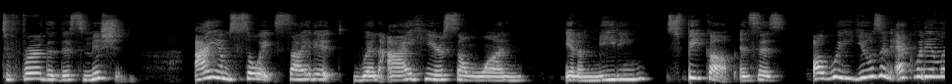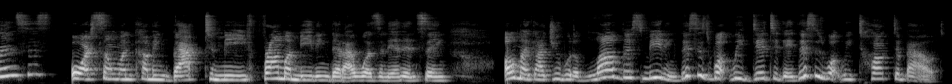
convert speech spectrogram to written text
to further this mission? I am so excited when I hear someone in a meeting speak up and says, "Are we using equity lenses?" Or someone coming back to me from a meeting that I wasn't in and saying, "Oh my god, you would have loved this meeting. This is what we did today. This is what we talked about."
